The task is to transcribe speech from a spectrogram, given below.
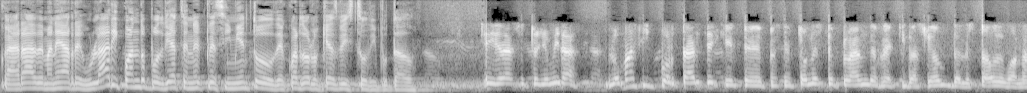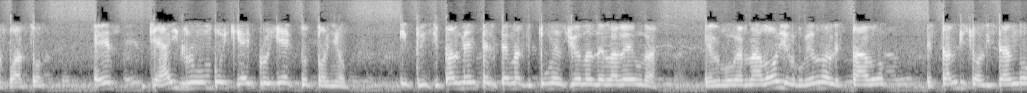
caerá de manera regular y cuándo podría tener crecimiento de acuerdo a lo que has visto, diputado. Sí, gracias, Toño. Mira, lo más importante que se presentó en este plan de reactivación del estado de Guanajuato es que hay rumbo y que hay proyecto, Toño. Y principalmente el tema que tú mencionas de la deuda. El gobernador y el gobierno del estado están visualizando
